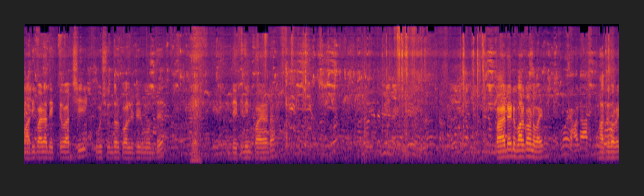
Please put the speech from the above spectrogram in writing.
মাদি পায়রা দেখতে পাচ্ছি। খুবই সুন্দর কোয়ালিটির মধ্যে। দেখে নিন পায়রাটা। পায়রাটা একটু বার করো না ভাই। হাতে ধরে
